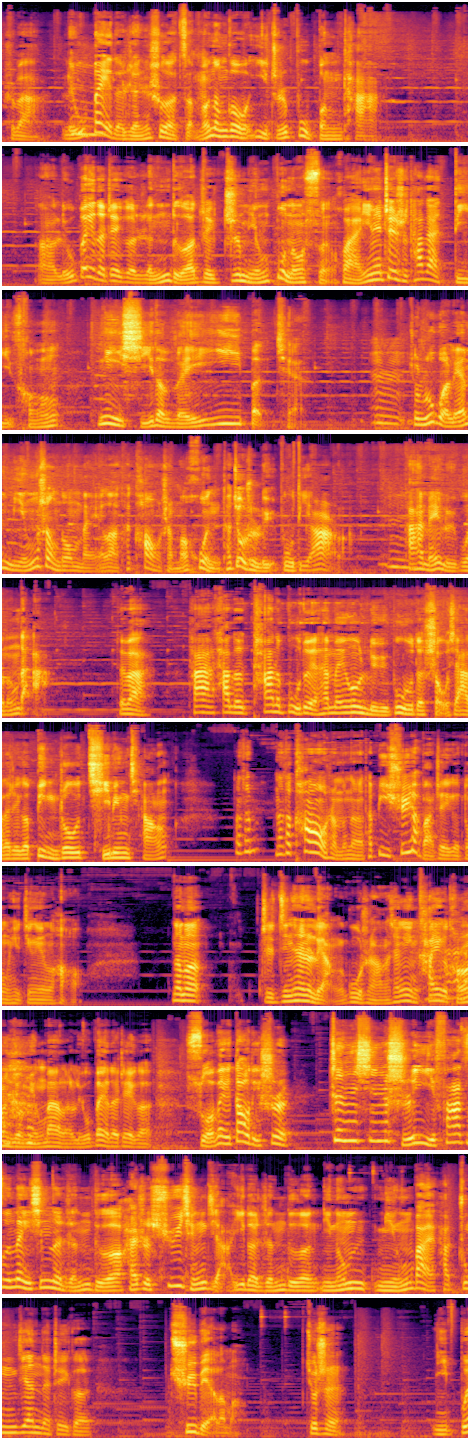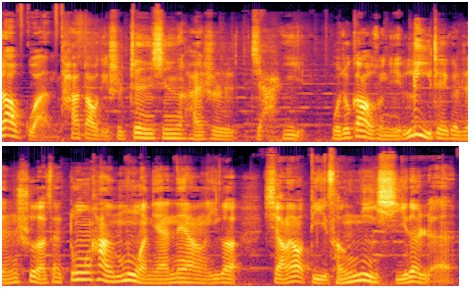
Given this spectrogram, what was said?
是吧？刘备的人设怎么能够一直不崩塌？啊，刘备的这个仁德、这知名不能损坏，因为这是他在底层逆袭的唯一本钱。嗯，就如果连名声都没了，他靠什么混？他就是吕布第二了，他还没吕布能打，对吧？他他的他的部队还没有吕布的手下的这个并州骑兵强，那他那他靠什么呢？他必须要把这个东西经营好。那么，这今天是两个故事啊，先给你开一个头，你就明白了刘备的这个所谓到底是真心实意、发自内心的仁德，还是虚情假意的仁德？你能明白它中间的这个区别了吗？就是你不要管他到底是真心还是假意。我就告诉你，立这个人设，在东汉末年那样一个想要底层逆袭的人，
